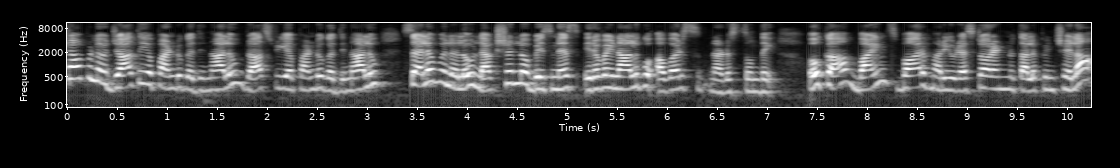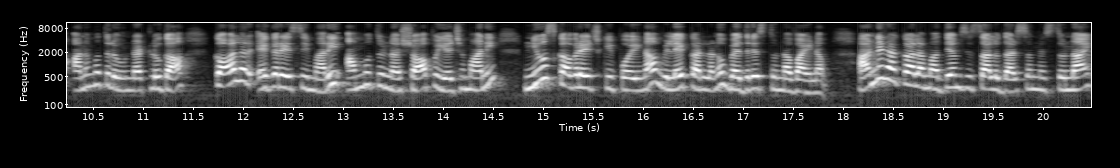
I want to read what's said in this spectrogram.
షాపులో జాతీయ పండుగ దినాలు రాష్ట్రీయ పండుగ దినాలు సెలవులలో లక్షల్లో బిజినెస్ ఇరవై నాలుగు అవర్స్ నడుస్తుంది. ఒక వైన్స్ బార్ మరియు రెస్టారెంట్ను తలపించేలా అనుమతులు ఉన్నట్లుగా కాలర్ ఎగరేసి మరీ అమ్ముతున్న షాపు యజమాని న్యూస్ కవరేజ్కి పోయిన విలేకరులను బెదిరిస్తున్న వైనం. అన్ని రకాల మద్యం సీసాలు దర్శనమిస్తున్నాయి.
